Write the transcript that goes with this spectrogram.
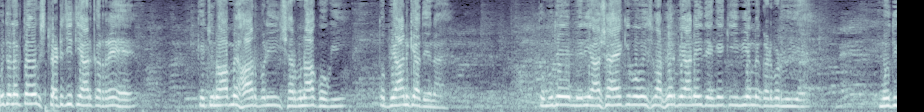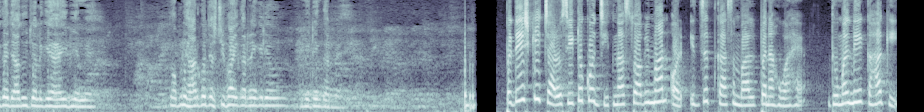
मुझे लगता है एक स्ट्रेटजी तैयार कर रहे हैं कि चुनाव में हार बड़ी शर्मनाक होगी तो बयान क्या देना है? तो मुझे मेरी आशा है कि वो इस बार फिर बयान ही देंगे कि ईवीएम में गड़बड़ हुई है। मोदी का जादू चल गया है ईवीएम में। तो अपनी हार को जस्टिफाई करने के लिए वो मीटिंग कर रहे हैं। प्रदेश की चारों सीटों को जीतना स्वाभिमान और इज़्ज़त का संभाल बना हुआ है। धूमल ने कहा कि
